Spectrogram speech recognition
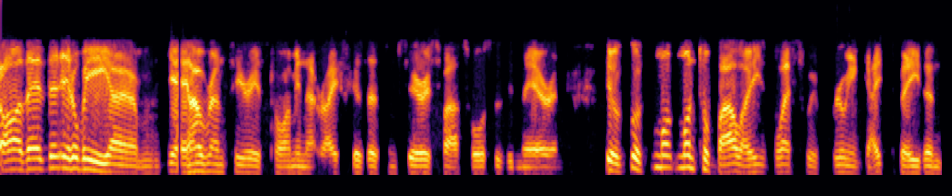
Oh, there, there, it'll be um, yeah, they'll run serious time in that race because there's some serious fast horses in there. And you know, look, Montalbano, he's blessed with brilliant gate speed, and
